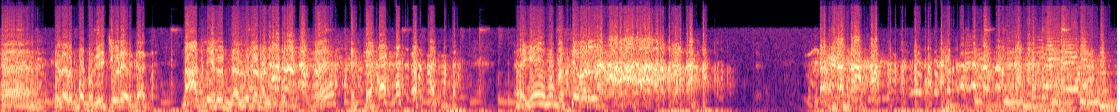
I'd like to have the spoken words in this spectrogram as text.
ஆ, எல்லாம் ரொம்ப மகிழ்ச்சியோட இருக்காங்க நாட்டுல ஏதோ நல்ல நடந்திருக்கு. ஆ? ஏன் இன்னும் பஸ்ஸே வரல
